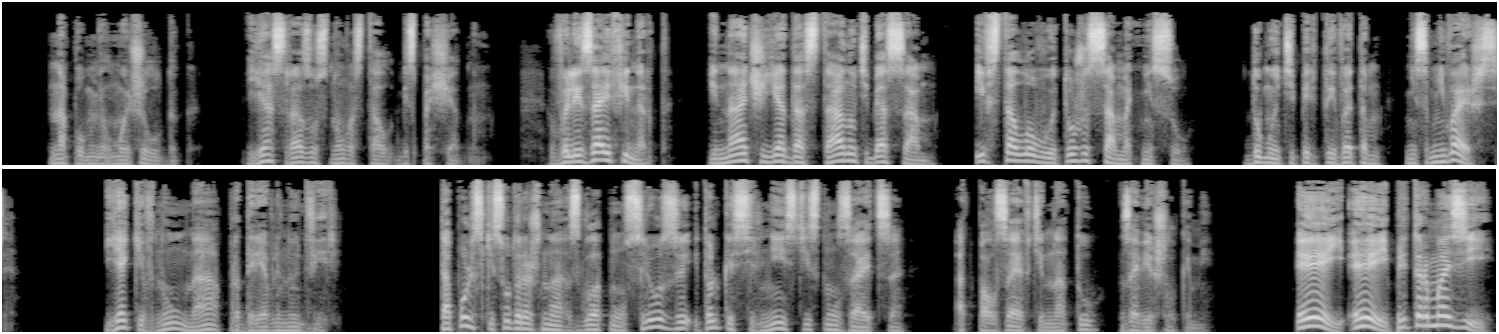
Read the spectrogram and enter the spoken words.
— напомнил мой желудок. Я сразу снова стал беспощадным. «Вылезай, Финнард, иначе я достану тебя сам. И в столовую тоже сам отнесу. Думаю, теперь ты в этом не сомневаешься. Я кивнул на продырявленную дверь. Топольский судорожно сглотнул слезы и только сильнее стиснул зайца, отползая в темноту за вешалками. «Эй, эй, притормози!»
